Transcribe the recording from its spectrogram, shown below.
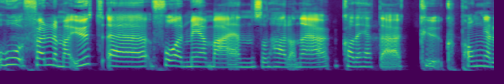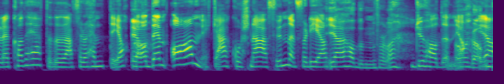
hun følger meg ut. Eh, får med meg en sånn her eh, Hva det heter Kupong, eller hva det heter det der for å hente jakka. Ja. Og dem aner ikke jeg hvordan jeg har funnet, fordi at Jeg hadde den for deg. du hadde den, ja. Ja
